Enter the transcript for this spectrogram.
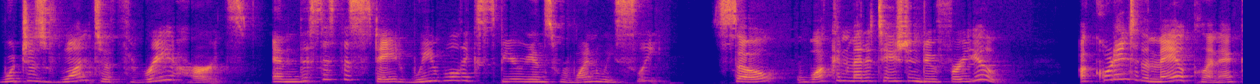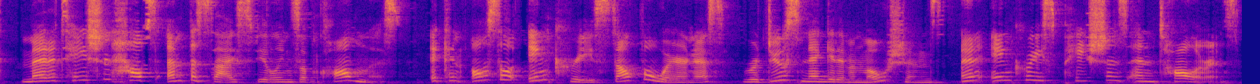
which is 1 to 3 hertz, and this is the state we will experience when we sleep. So, what can meditation do for you? According to the Mayo Clinic, meditation helps emphasize feelings of calmness. It can also increase self awareness, reduce negative emotions, and increase patience and tolerance.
